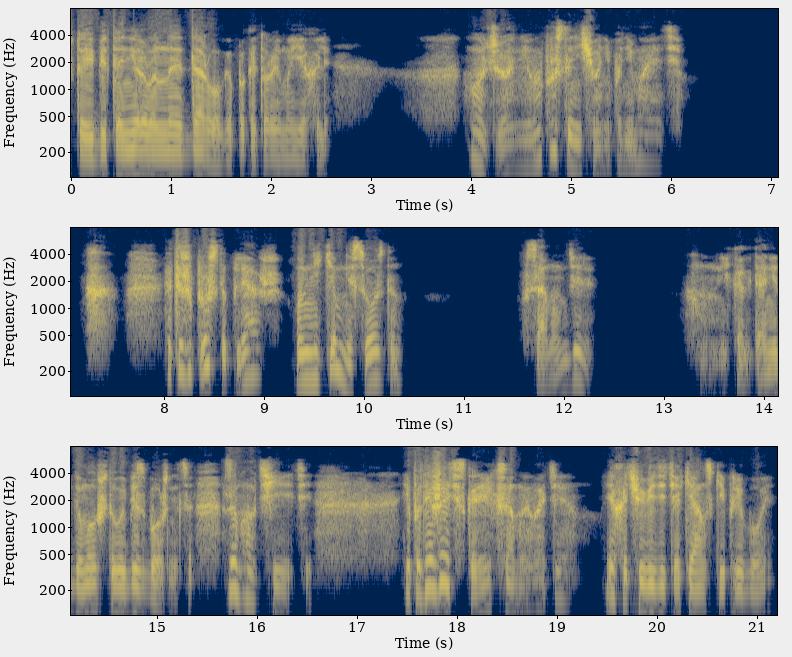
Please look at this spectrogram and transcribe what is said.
что и бетонированная дорога, по которой мы ехали. «О, Джонни, вы просто ничего не понимаете. Это же просто пляж, он никем не создан». «В самом деле?» «Никогда не думал, что вы безбожница. Замолчите и подъезжайте скорее к самой воде. Я хочу видеть океанский прибой».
